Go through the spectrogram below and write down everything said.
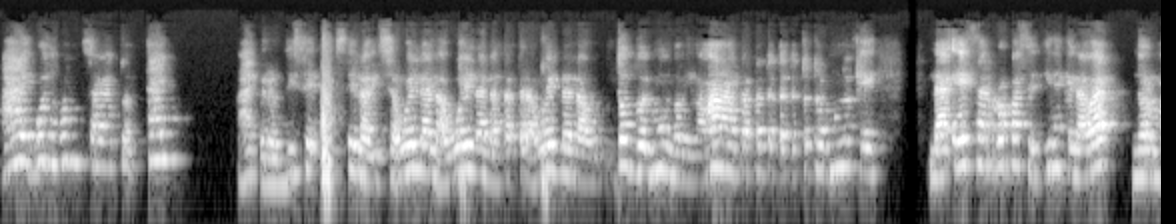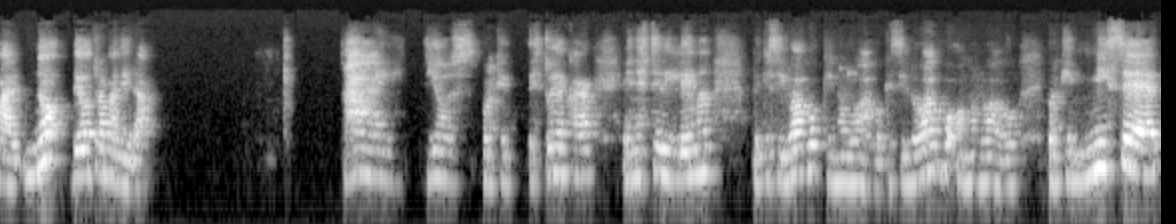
ay, bueno, vamos a ver total. Ay, pero dice, dice la bisabuela, la abuela, la tatarabuela, la, todo el mundo, mi mamá, todo el mundo que esa ropa se tiene que lavar normal, no de otra manera. Ay, Dios, porque estoy acá en este dilema de que si lo hago, que no lo hago, que si lo hago o no lo hago, porque mi ser,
